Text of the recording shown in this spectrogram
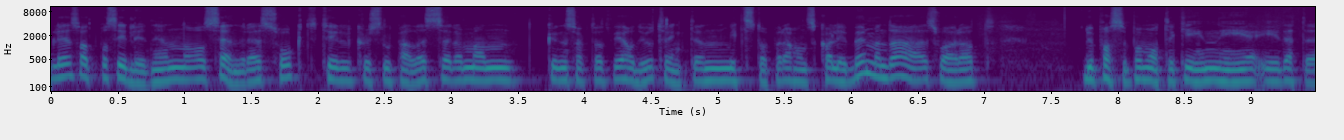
ble satt på sidelinjen og senere solgt til Crystal Palace, selv om man kunne sagt at vi hadde jo trengt en midtstopper av hans kaliber, men da er svaret at du passer på en måte ikke inn i, i dette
